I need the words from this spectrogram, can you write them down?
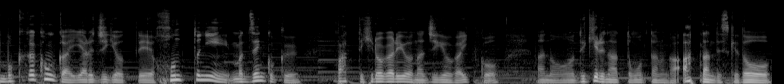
僕が今回やる事業って本当に、まあ、全国バッて広がるような事業が1個あのできるなと思ったのがあったんですけど、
